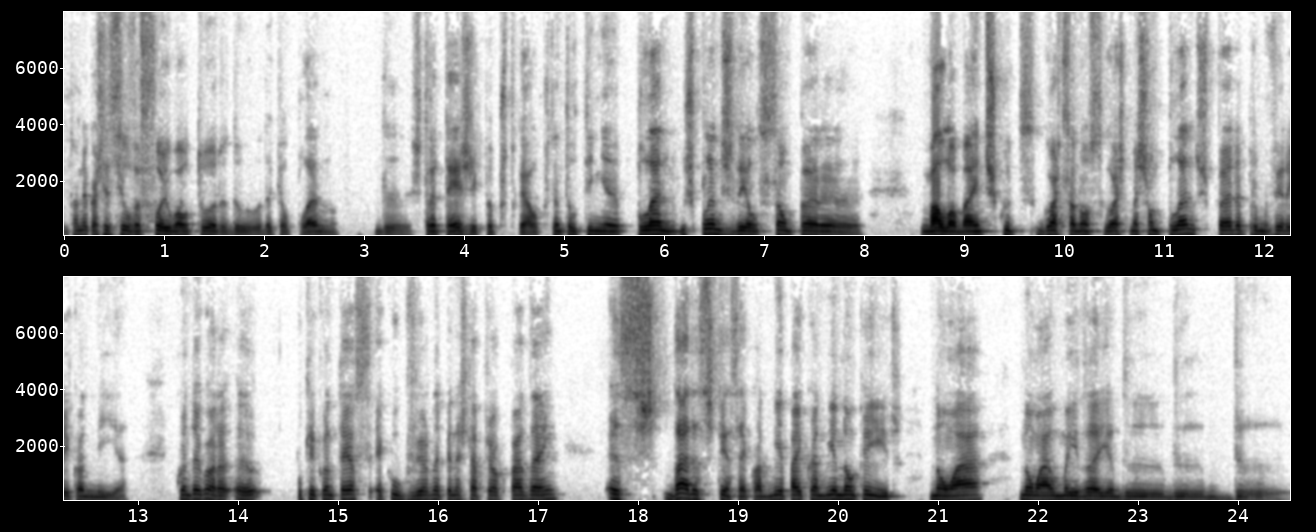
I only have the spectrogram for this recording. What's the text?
António Costa Silva foi o autor do, daquele plano de, estratégico para Portugal, portanto, ele tinha plano, os planos dele são para mal ou bem, discute, gosta ou não se gosta, mas são planos para promover a economia. Quando agora uh, o que acontece é que o governo apenas está preocupado em assist, dar assistência à economia para a economia não cair. Não há não há uma ideia de, de, de, de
